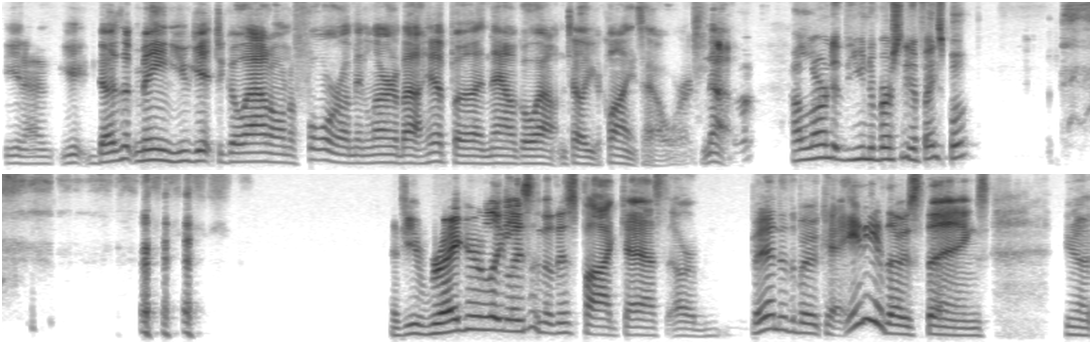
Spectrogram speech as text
you know, it doesn't mean you get to go out on a forum and learn about HIPAA and now go out and tell your clients how it works. No. I learned at the University of Facebook. if you regularly listen to this podcast or been to the boot camp, any of those things, you know,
